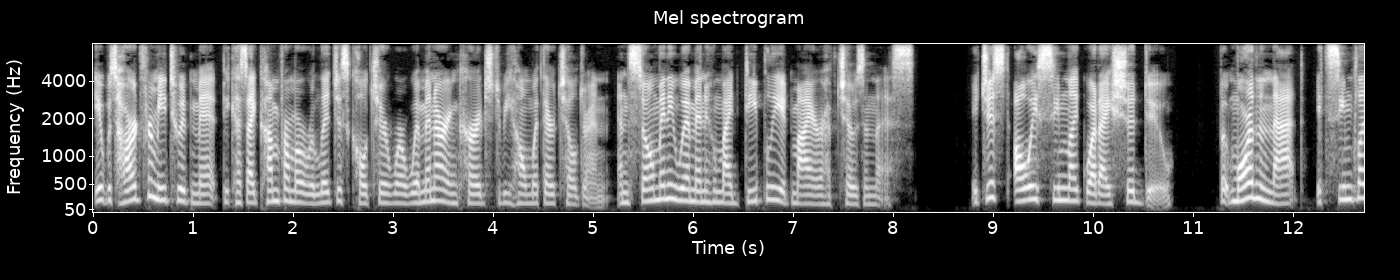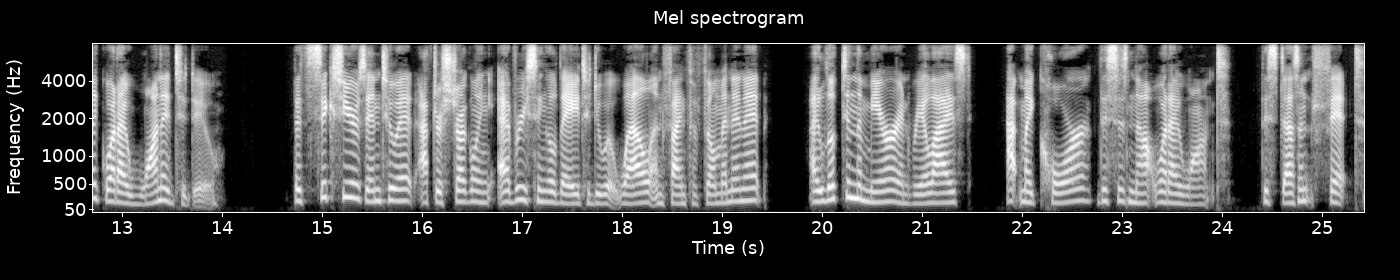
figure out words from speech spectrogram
It was hard for me to admit because I come from a religious culture where women are encouraged to be home with their children, and so many women whom I deeply admire have chosen this. It just always seemed like what I should do. But more than that, it seemed like what I wanted to do. But six years into it, after struggling every single day to do it well and find fulfillment in it, I looked in the mirror and realized at my core, this is not what I want. This doesn't fit.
